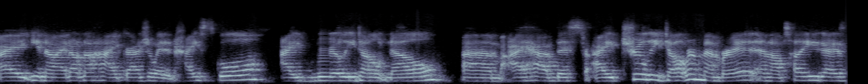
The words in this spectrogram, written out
I, you know, I don't know how I graduated high school. I really don't know. Um, I have this, I truly don't remember it. And I'll tell you guys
